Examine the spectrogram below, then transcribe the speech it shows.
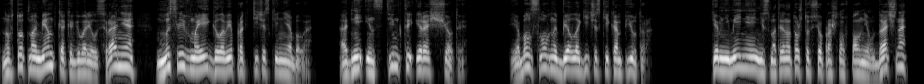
но в тот момент, как и говорилось ранее, мыслей в моей голове практически не было. Одни инстинкты и расчеты. Я был словно биологический компьютер. Тем не менее, несмотря на то, что все прошло вполне удачно,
